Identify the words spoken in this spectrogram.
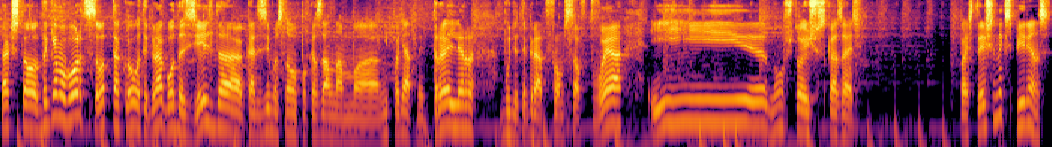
Так что The Game Awards вот такой вот игра года Зельда. Кадзима снова показал нам э, непонятный трейлер. Будет игра от From Software. И ну что еще сказать? PlayStation Experience.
